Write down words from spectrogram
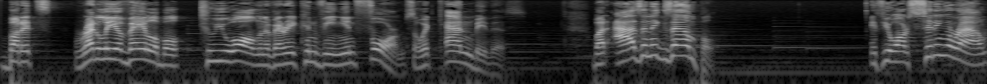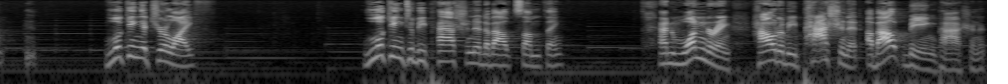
but it's readily available to you all in a very convenient form, so it can be this. But as an example, if you are sitting around looking at your life, looking to be passionate about something, and wondering how to be passionate about being passionate,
